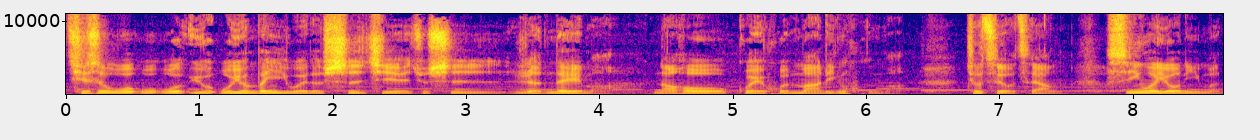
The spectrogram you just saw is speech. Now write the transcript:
其实我我我原我原本以为的世界就是人类嘛，然后鬼魂嘛，灵魂嘛，就只有这样。是因为有你们。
